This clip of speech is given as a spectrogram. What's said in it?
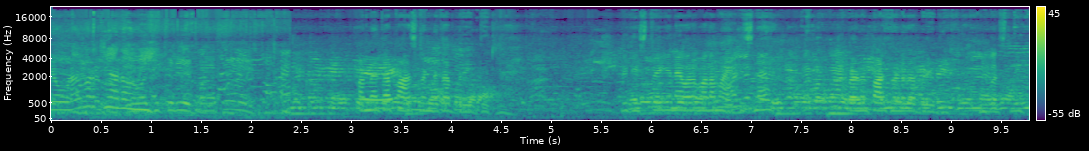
एवढा वरती आलो आम्ही. आम्ही आता पाच मिनिटाचा ब्रेक घेतला. मी दिसतोय की नाही बरं मला माहितीच नाही. पण आम्ही पाच मिनिटाचा ब्रेक घेतला. मी बसली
